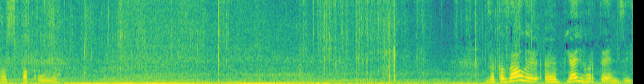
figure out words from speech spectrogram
розпакую. Заказали 5 гортензій.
